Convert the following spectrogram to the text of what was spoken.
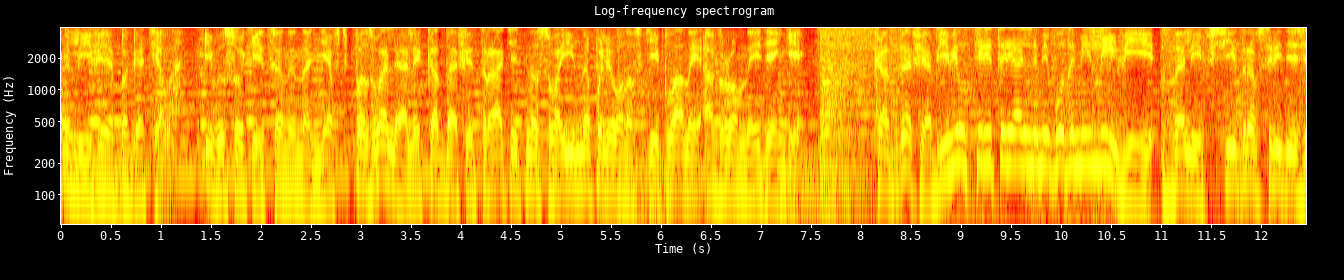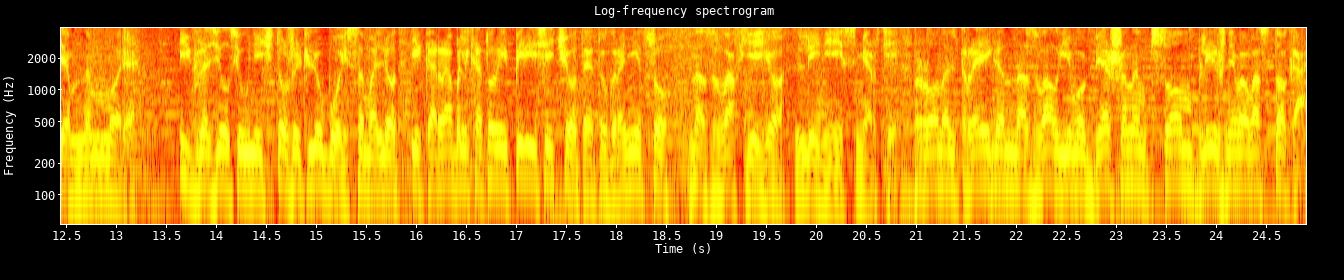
Ливия богатела, и высокие цены на нефть позволяли Каддафи тратить на свои наполеоновские планы огромные деньги – Каддафи объявил территориальными водами Ливии залив Сидра в Средиземном море и грозился уничтожить любой самолет и корабль, который пересечет эту границу, назвав ее линией смерти. Рональд Рейган назвал его бешеным псом Ближнего Востока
